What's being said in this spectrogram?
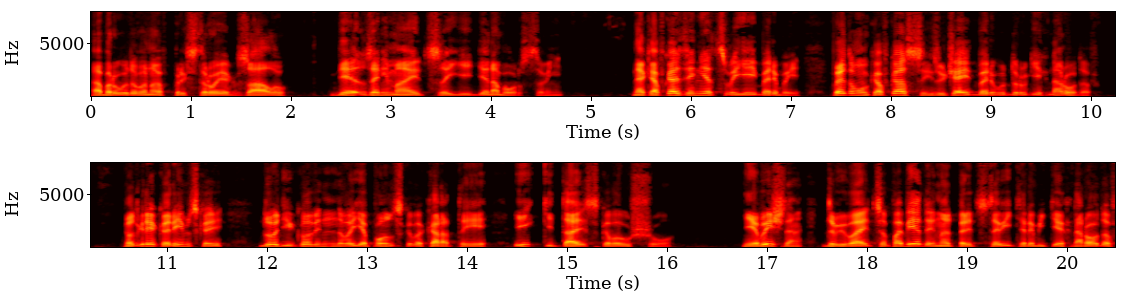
оборудованного в пристрое к залу, где занимается единоборствами. На Кавказе нет своей борьбы, поэтому кавказцы изучают борьбу других народов. От греко-римской до диковинного японского карате и китайского ушу. Необычно обычно добиваются победы над представителями тех народов,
